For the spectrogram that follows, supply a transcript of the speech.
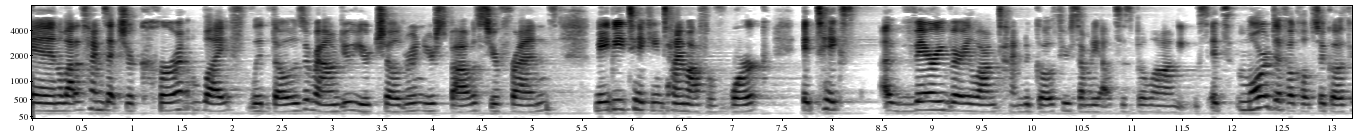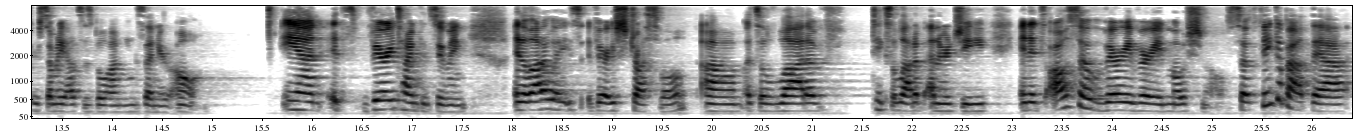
And a lot of times that's your current life with those around you, your children, your spouse, your friends, maybe taking time off of work. It takes a very, very long time to go through somebody else's belongings. It's more difficult to go through somebody else's belongings than your own. And it's very time consuming. In a lot of ways, very stressful. Um, it's a lot of, takes a lot of energy. And it's also very, very emotional. So think about that.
